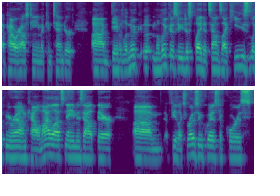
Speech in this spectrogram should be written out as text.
a, powerhouse team, a contender. Um, David Malukas, who you just played, it sounds like he's looking around. Callum Ilott's name is out there. Um, Felix Rosenqvist, of course,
